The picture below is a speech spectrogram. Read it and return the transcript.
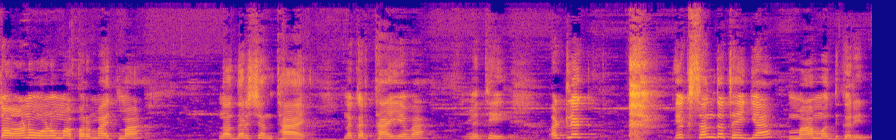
તો અણુ અણુમાં પરમાત્માના દર્શન થાય, નકર થાય એવા નથી. એટલે એક સંત થઈ ગયા મામદ કરીને.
